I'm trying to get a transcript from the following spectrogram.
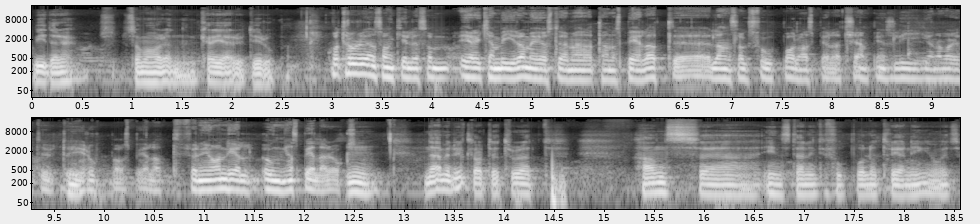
vidare som har en karriär ute i Europa. Vad tror du en sån kille som Erik kan bidra med just det med att han har spelat eh, landslagsfotboll, han har spelat Champions League, han har varit ute mm. i Europa och spelat. För ni har en del unga spelare också. Mm. Nej men det är klart, jag tror att hans eh, inställning till fotboll och träning och etc.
